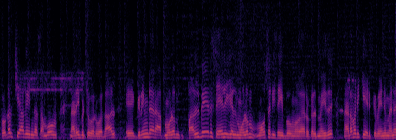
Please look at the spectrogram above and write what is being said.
தொடர்ச்சியாக இந்த சம்பவம் நடைபெற்று வருவதால் கிரிண்டர் ஆப் மூலம் பல்வேறு பல்வேறு செயலிகள் மூலம் மோசடி செய்பவர்கள் மீது நடவடிக்கை எடுக்க வேண்டும் என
